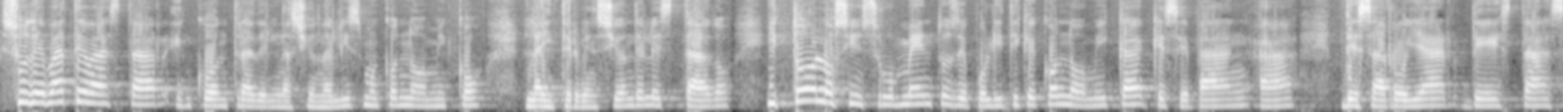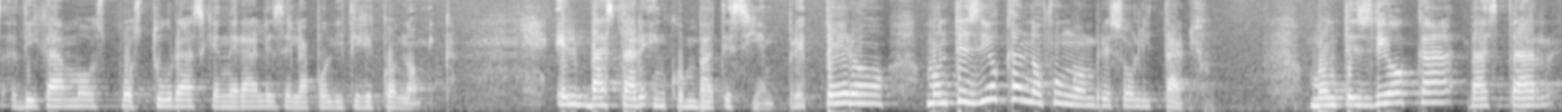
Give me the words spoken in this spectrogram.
Su debate va a estar en contra del nacionalismo económico, la intervención del Estado y todos los instrumentos de política económica que se van a desarrollar de estas, digamos, posturas generales de la política económica él va a estar en combate siempre. Pero Montes de Oca no fue un hombre solitario. Montes de Oca va a estar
